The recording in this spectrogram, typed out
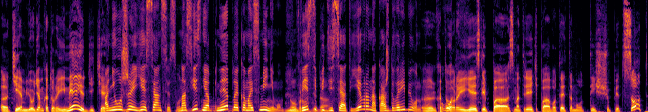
э, тем людям, которые имеют детей. Они уже есть, Ансис. У нас есть неоплакомайс минимум. Ну, вроде 250 да. евро на каждого ребенка. Э, которые, вот. если посмотреть по вот этому 1500, да.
